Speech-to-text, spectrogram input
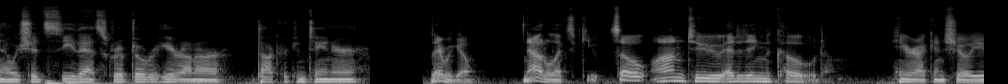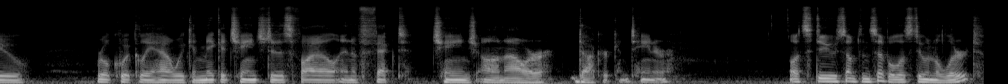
Now we should see that script over here on our Docker container. There we go. Now it'll execute. So on to editing the code. Here I can show you real quickly how we can make a change to this file and affect change on our Docker container. Let's do something simple. Let's do an alert.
